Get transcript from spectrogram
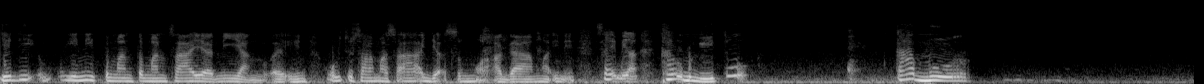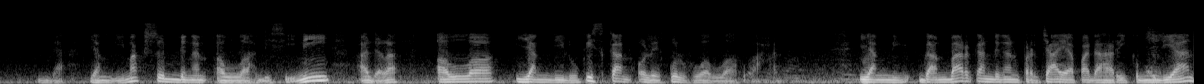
Jadi ini teman-teman saya nih yang eh, ini, oh itu sama saja semua agama ini. Saya bilang kalau begitu kabur tidak. Yang dimaksud dengan Allah di sini adalah Allah yang dilukiskan oleh Qul huwallahu ahad. Yang digambarkan dengan percaya pada hari kemudian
